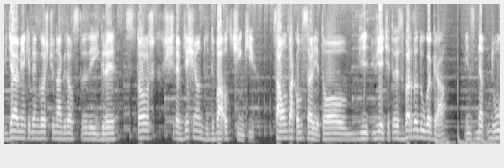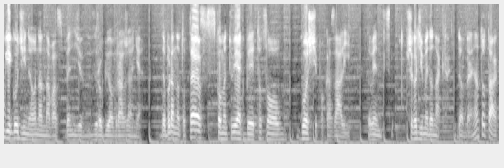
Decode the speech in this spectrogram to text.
Widziałem jak jeden gościu nagrał z tej gry 172 odcinki. Całą taką serię, to wie, wiecie, to jest bardzo długa gra. Więc na długie godziny ona na was będzie robiła wrażenie. Dobra, no to teraz skomentuję jakby to, co goście pokazali. To więc przechodzimy do nagrań. Dobra, no to tak.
